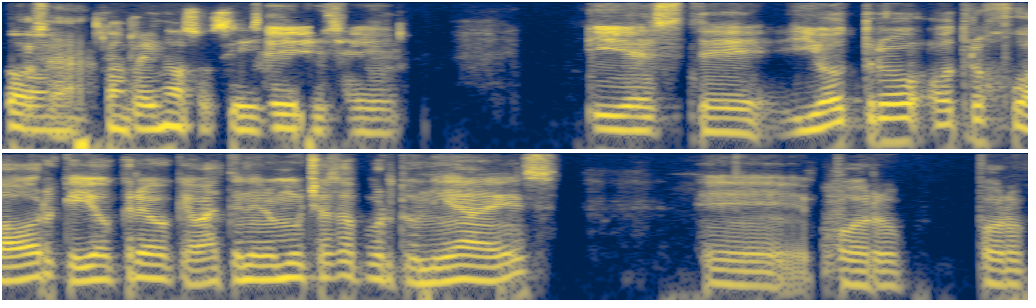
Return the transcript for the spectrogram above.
Con, o sea, con Reynoso, sí. Sí, sí. Y, este, y otro, otro jugador que yo creo que va a tener muchas oportunidades eh, por, por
